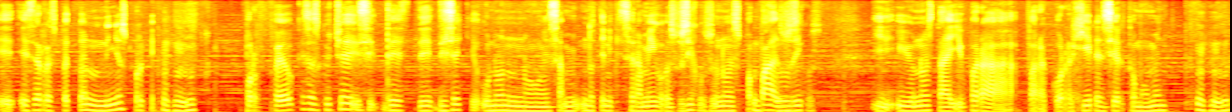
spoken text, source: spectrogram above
e- ese respeto en los niños porque por feo que se escuche, dice, de- de- dice que uno no, es, no tiene que ser amigo de sus hijos, uno es papá de sus hijos. Y, y uno está ahí para, para corregir en cierto momento. Ujú.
